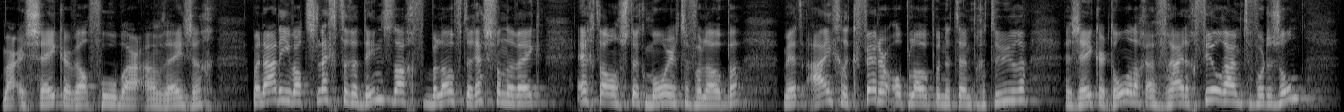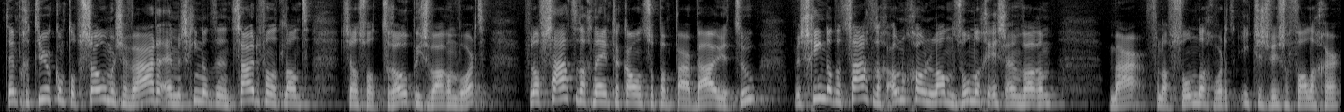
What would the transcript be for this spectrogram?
maar is zeker wel voelbaar aanwezig. Maar na die wat slechtere dinsdag belooft de rest van de week echt wel een stuk mooier te verlopen. Met eigenlijk verder oplopende temperaturen. En zeker donderdag en vrijdag veel ruimte voor de zon. Temperatuur komt op zomerse waarden en misschien dat het in het zuiden van het land zelfs wel tropisch warm wordt. Vanaf zaterdag neemt de kans op een paar buien toe. Misschien dat het zaterdag ook nog gewoon land zonnig is en warm. Maar vanaf zondag wordt het ietsjes wisselvalliger.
